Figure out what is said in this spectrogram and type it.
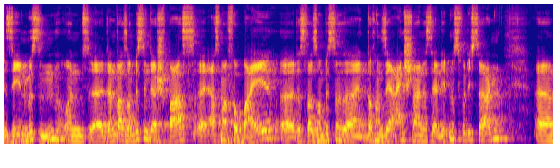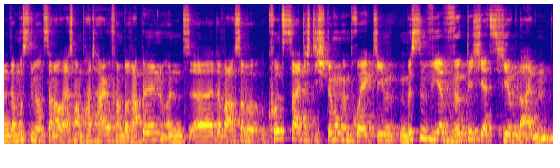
sehen müssen und äh, dann war so ein bisschen der Spaß äh, erstmal vorbei. Äh, das war so ein bisschen äh, doch ein sehr einschneidendes Erlebnis, würde ich sagen. Ähm, da mussten wir uns dann auch erstmal ein paar Tage von berappeln und äh, da war auch so kurzzeitig die Stimmung im Projektteam, müssen wir wirklich jetzt hier bleiben?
